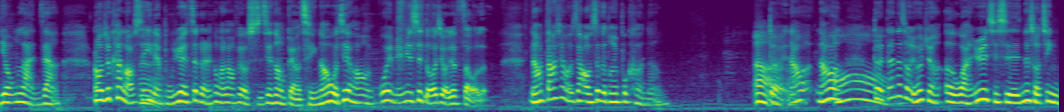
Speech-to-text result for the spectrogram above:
慵懒这样。然后我就看老师一脸不悦，嗯、这个人干嘛浪费我时间那种表情。然后我记得好像我也没面试多久就走了。然后当下我就知道哦，这个东西不可能。嗯，对。然后然后、哦、对，但那时候也会觉得很扼腕，因为其实那时候进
